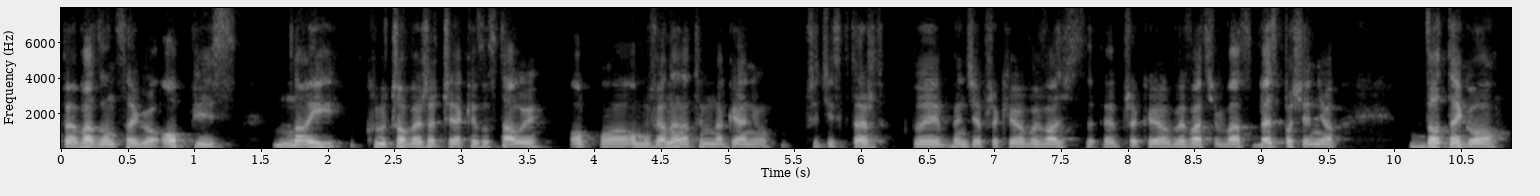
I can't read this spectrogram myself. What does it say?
prowadzącego opis, no i kluczowe rzeczy, jakie zostały omówione na tym nagraniu, przycisk też, który będzie przekierowywać, przekierowywać Was bezpośrednio do tego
